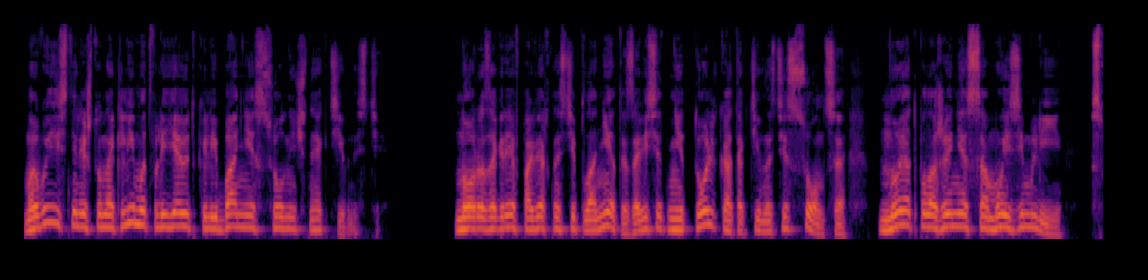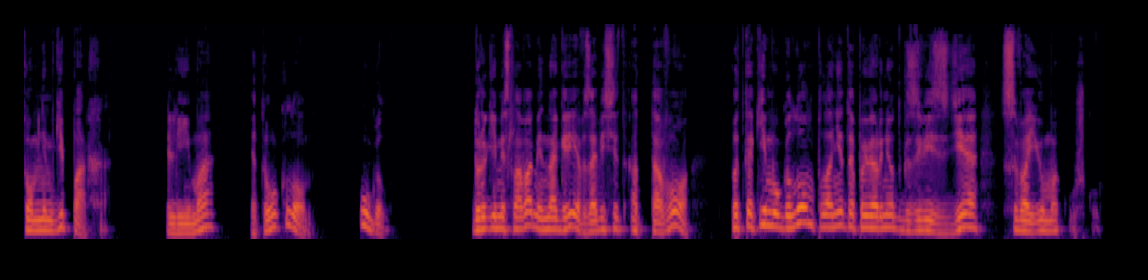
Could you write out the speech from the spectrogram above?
мы выяснили, что на климат влияют колебания солнечной активности. Но разогрев поверхности планеты зависит не только от активности Солнца, но и от положения самой Земли, вспомним Гепарха. Клима — это уклон, угол. Другими словами, нагрев зависит от того, под каким углом планета повернет к звезде свою макушку.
